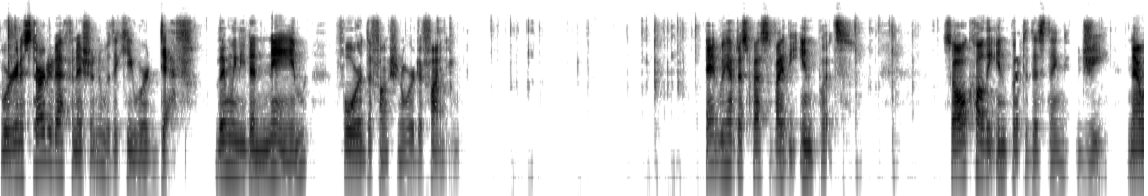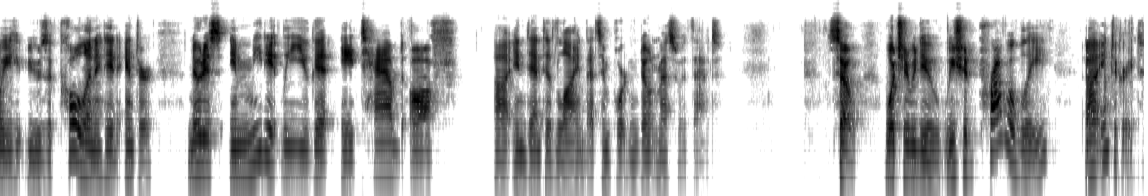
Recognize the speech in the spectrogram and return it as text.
We're going to start a definition with the keyword def. Then we need a name for the function we're defining. And we have to specify the inputs. So I'll call the input to this thing g. Now we use a colon and hit enter. Notice immediately you get a tabbed off uh, indented line. That's important, don't mess with that. So what should we do? We should probably uh, integrate.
